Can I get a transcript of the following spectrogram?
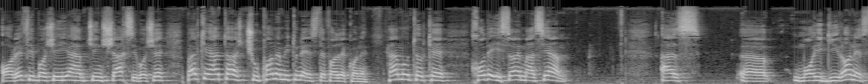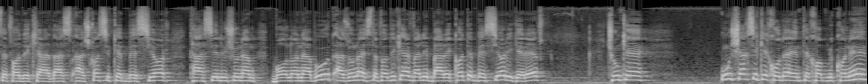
عارفی باشه یه همچین شخصی باشه بلکه حتی از چوپان هم می‌تونه استفاده کنه. همونطور که خود عیسی مسیح هم از ماهیگیران استفاده کرد از اشخاصی که بسیار تحصیلشون هم بالا نبود از اونا استفاده کرد ولی برکات بسیاری گرفت. چون که اون شخصی که خدا انتخاب می‌کنه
